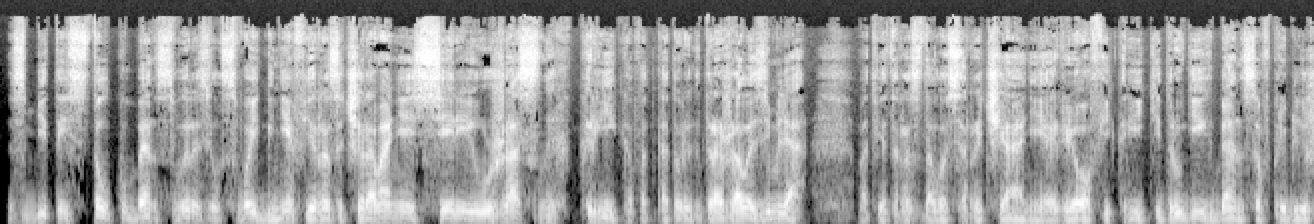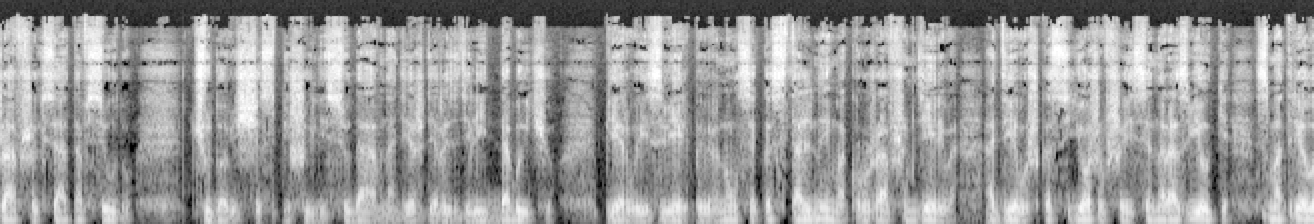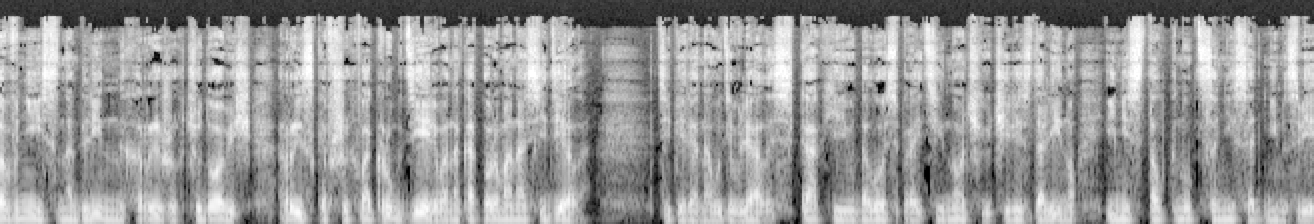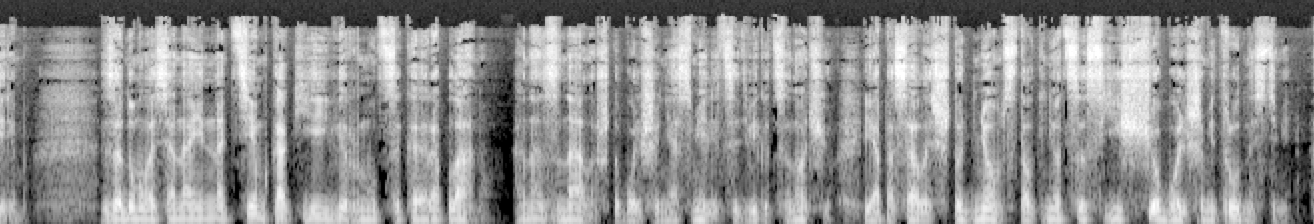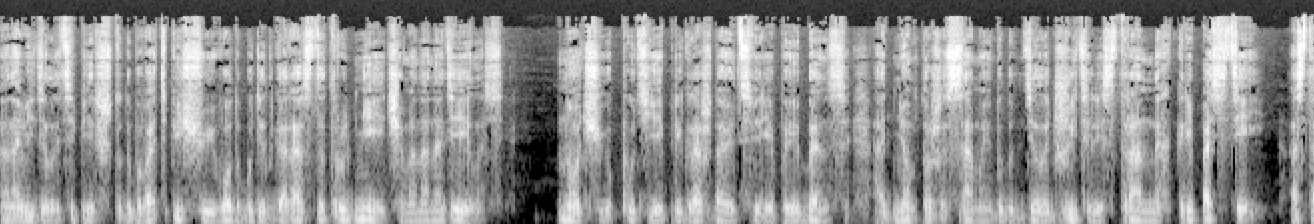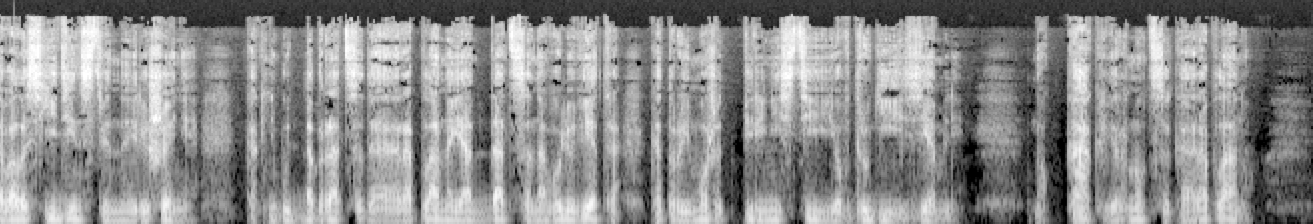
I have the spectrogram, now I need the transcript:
Сбитый с толку Бенс выразил свой гнев и разочарование серией ужасных криков, от которых дрожала земля. В ответ раздалось рычание, рев и крики других Бенсов, приближавшихся отовсюду. Чудовища спешили сюда в надежде разделить добычу. Первый зверь повернулся к остальным, окружавшим дерево, а девушка, съежившаяся на развилке, смотрела вниз на длинных рыжих чудовищ, рыскавших вокруг дерева, на котором она сидела. Теперь она удивлялась, как ей удалось пройти ночью через долину и не столкнуться ни с одним зверем. Задумалась она и над тем, как ей вернуться к аэроплану. Она знала, что больше не осмелится двигаться ночью, и опасалась, что днем столкнется с еще большими трудностями. Она видела теперь, что добывать пищу и воду будет гораздо труднее, чем она надеялась. Ночью путь ей преграждают свирепые бенсы, а днем то же самое будут делать жители странных крепостей. Оставалось единственное решение — как-нибудь добраться до аэроплана и отдаться на волю ветра, который может перенести ее в другие земли. Но как вернуться к аэроплану?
